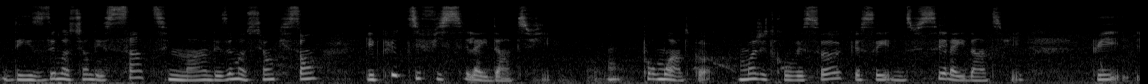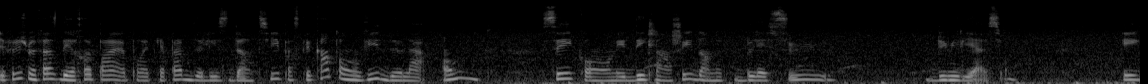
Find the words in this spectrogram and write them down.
des émotions, des sentiments, des émotions qui sont les plus difficiles à identifier. Pour moi, en tout cas. Moi, j'ai trouvé ça que c'est difficile à identifier. Puis, il a fallu que je me fasse des repères pour être capable de les identifier parce que quand on vit de la honte, c'est qu'on est déclenché dans notre blessure d'humiliation. Et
